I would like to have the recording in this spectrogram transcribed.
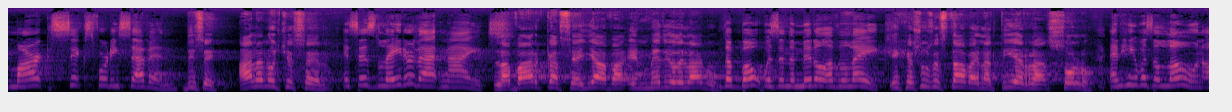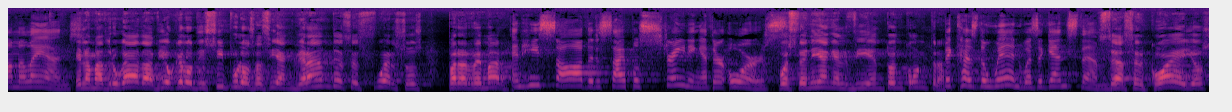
Mark 6:47, dice, al anochecer, it says, Later that night, la barca se hallaba en medio del lago the boat was in the middle of the lake, y Jesús estaba en la tierra solo. and he was alone on the land. En la madrugada vio que los discípulos hacían grandes esfuerzos para remar, And he saw the disciples straining at their oars pues tenían el viento en contra. because the wind was against them. Se acercó a ellos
